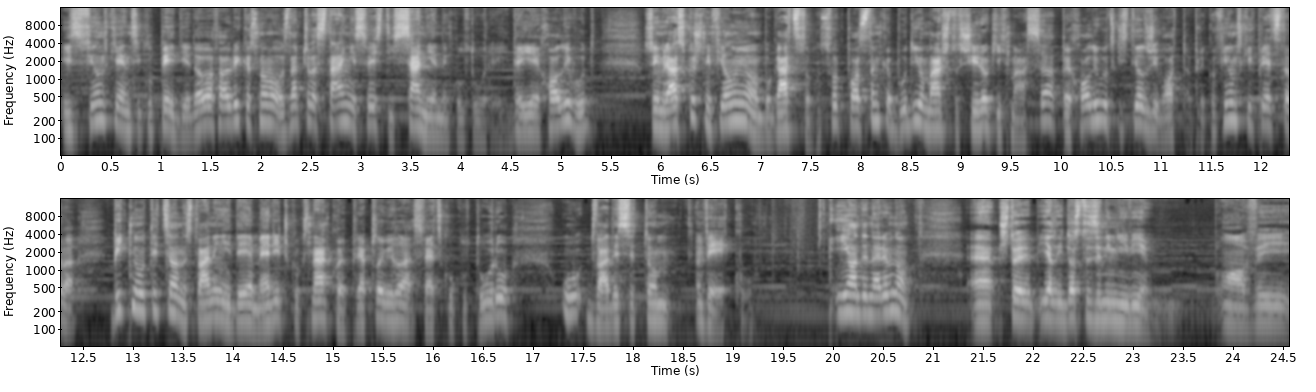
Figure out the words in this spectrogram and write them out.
iz filmske enciklopedije da ova fabrika snova označava stanje svesti i san jedne kulture i da je Hollywood svojim raskošnim filmima bogatstvom svog postanka budio maštu širokih masa, pa je hollywoodski stil života preko filmskih predstava bitno uticao na stvaranje ideje američkog sna koja je preplavila svetsku kulturu u 20. veku. I onda, naravno, e, što je, jeli, dosta zanimljivije, ovaj,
